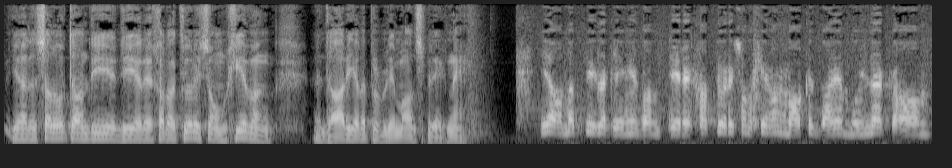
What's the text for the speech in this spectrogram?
Ja, dit sal ook dan die die regulatoriese omgewing daardie hele probleme aanspreek, né? Nee? Ja, natuurlik, en want die regulatoriese omgewing maak dit baie moeilik om um,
